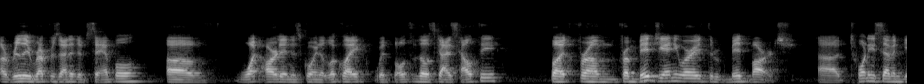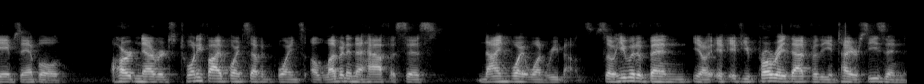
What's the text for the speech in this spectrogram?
a really representative sample of what Harden is going to look like with both of those guys healthy. But from from mid January through mid March, uh, 27 game sample, Harden averaged 25.7 points, 11 and a half assists, 9.1 rebounds. So he would have been, you know, if, if you prorate that for the entire season,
